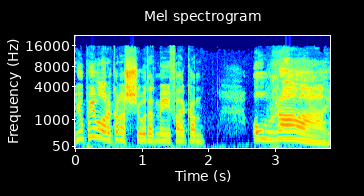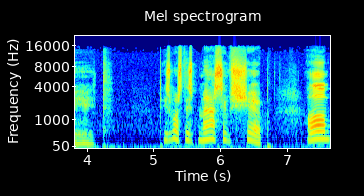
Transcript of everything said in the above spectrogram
you people are gonna shoot at me if I come... Oh, right! This was this massive ship. Um,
